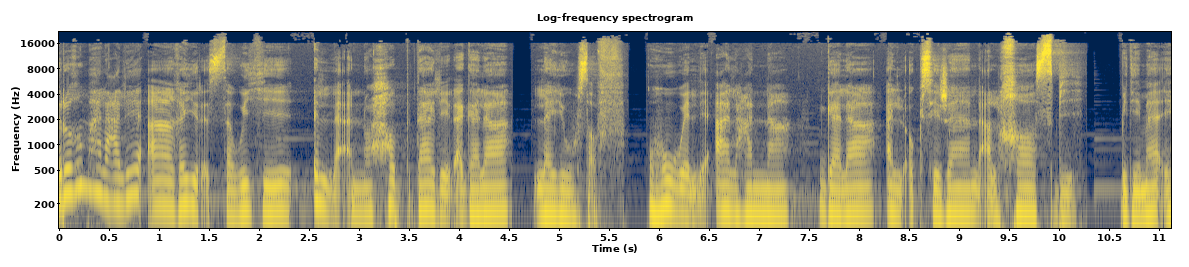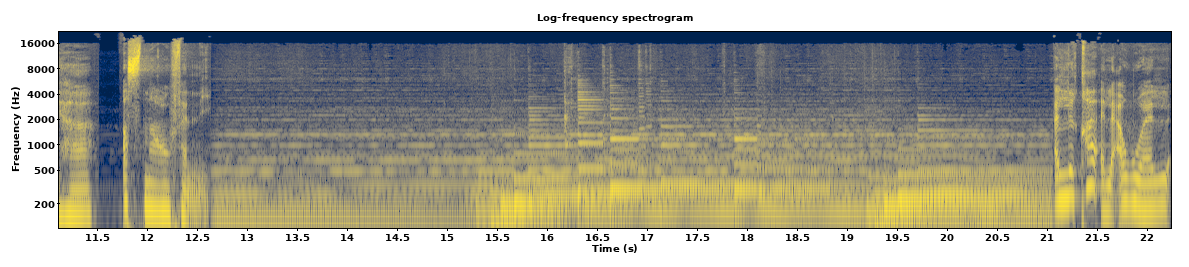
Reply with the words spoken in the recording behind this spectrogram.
رغم هالعلاقة غير السوية إلا أنه حب دالي لجلا لا يوصف وهو اللي قال عنا جلا الأكسجين الخاص بي بدمائها أصنع فني. اللقاء الأول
